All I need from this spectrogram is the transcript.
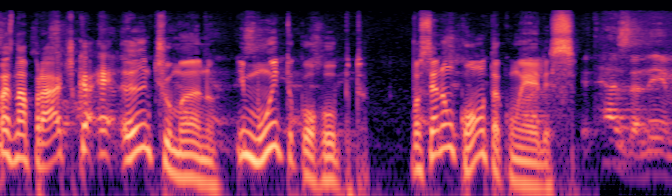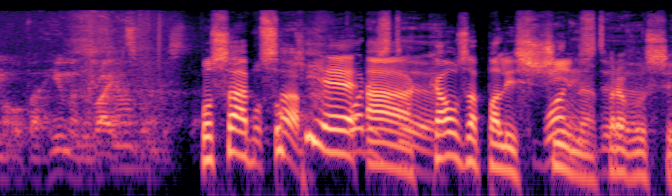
mas na prática é anti-humano e muito corrupto. Você não conta com eles. Mossab, o que é a causa palestina para você?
